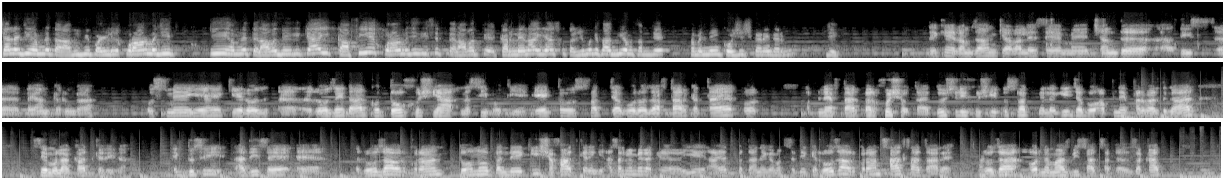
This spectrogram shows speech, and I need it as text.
चले जी हमने तरावी भी पढ़ ली, कुरान मजीद की हमने तिलावत भी की, क्या ये काफ़ी है? कुरान मजीद की सिर्फ़ तिलावत कर लेना या इसको तर्जुमे के साथ भी हम समझे, समझने की कोशिश करें घर में? जी। देखिए, रमज़ान के हवाले से मैं चंद हदीस बयान करूँगा। उसमें यह है कि रोज रोज़ेदार को दो खुशियाँ नसीब होती हैं। एक तो उस वक्त जब वो रोज़ा अफ्तार करता है और अपने अफ्तार पर खुश होता है। दूसरी खुशी उस वक्त मिलेगी जब वो अपने परवरदगार से मुलाकात करेगा। एक दूसरी हदीस है रोज़ा और कुरान दोनों बंदे की शफात करेंगे। असल में मेरा ये आयत बताने का मकसद है कि रोज़ा और कुरान साथ साथ आ रहा है। रोज़ा और नमाज़ भी साथ साथ आ रहा है। जक़ात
